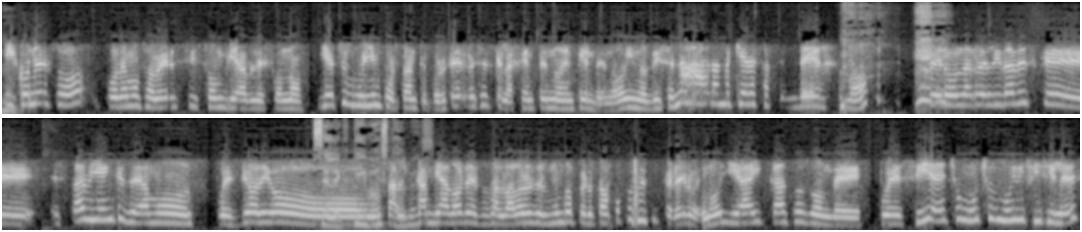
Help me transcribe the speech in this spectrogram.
Y con eso podemos saber si son viables o no. Y eso es muy importante porque hay veces que la gente no entiende, ¿no? Y nos dice, no, no me quieres atender, ¿no? Pero la realidad es que está bien que seamos, pues yo digo, Selectivos, sal- cambiadores o salvadores del mundo, pero tampoco soy superhéroe, ¿no? Y hay casos donde, pues sí, he hecho muchos muy difíciles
